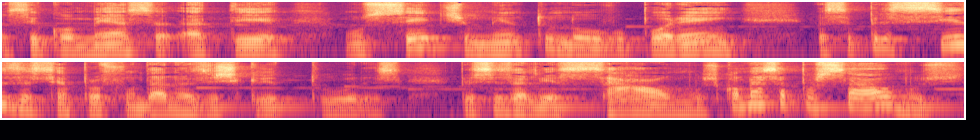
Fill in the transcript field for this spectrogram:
você começa a ter um sentimento novo. Porém, você precisa se aprofundar nas escrituras, precisa ler salmos. Começa por salmos.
